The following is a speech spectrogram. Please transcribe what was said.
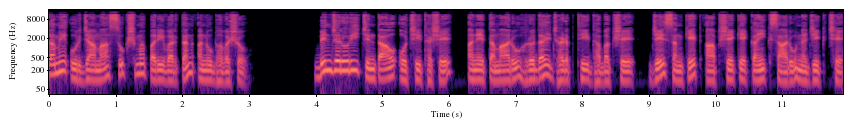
તમે ઉર્જામાં સૂક્ષ્મ પરિવર્તન અનુભવશો. બિનજરૂરી ચિંતાઓ ઓછી થશે અને તમારું હૃદય ઝડપથી ધબકશે, જે સંકેત આપશે કે કંઈક સારું નજીક છે.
